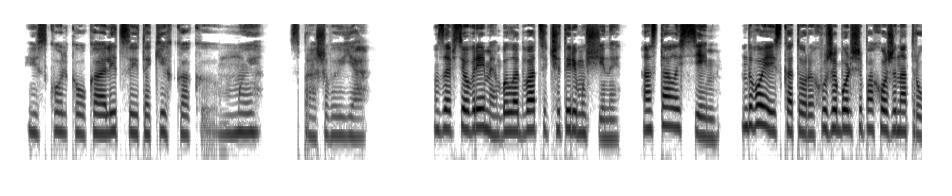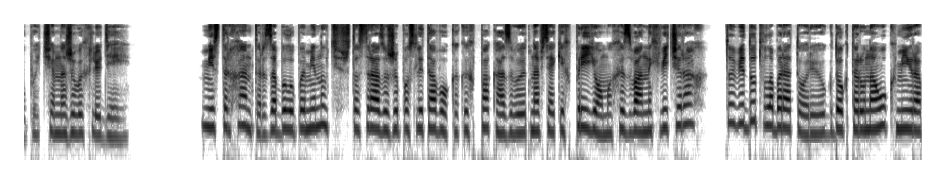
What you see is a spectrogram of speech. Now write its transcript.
«И сколько у коалиции таких, как мы?» — спрашиваю я. За все время было 24 мужчины. Осталось семь, двое из которых уже больше похожи на трупы, чем на живых людей. Мистер Хантер забыл упомянуть, что сразу же после того, как их показывают на всяких приемах и званых вечерах, то ведут в лабораторию к доктору наук мира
